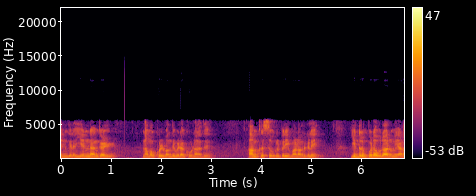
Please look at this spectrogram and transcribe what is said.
என்கிற எண்ணங்கள் நமக்குள் வந்துவிடக்கூடாது. ஆம் கிறிஸ்துவுக்குள் பிரியமானவர்களே இன்றும் கூட ஒரு அருமையான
